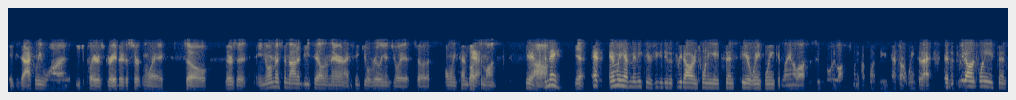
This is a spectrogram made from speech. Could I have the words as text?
exactly why each player is graded a certain way. So there's an enormous amount of detail in there, and I think you'll really enjoy it. So that's only ten bucks yeah. a month. Yeah, um, and they yeah, and, and we have many tiers. You can do the three dollar and twenty eight cents tier. Wink, wink. Atlanta lost the Super Bowl. He lost twenty five point lead. That's our wink to that. They have the three dollar and twenty eight cents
